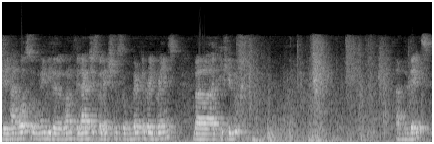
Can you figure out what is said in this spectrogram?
They have also maybe the, one of the largest collections of vertebrate brains. But if you look at the dates,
